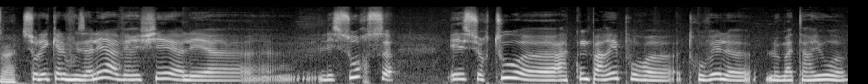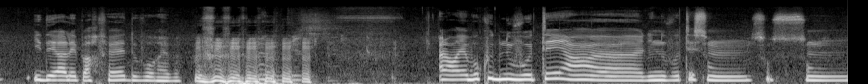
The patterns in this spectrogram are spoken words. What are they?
Ouais. sur lesquels vous allez, à vérifier euh, les, euh, les sources et surtout euh, à comparer pour trouver le, le matériau idéal et parfait de vos rêves. Alors il y a beaucoup de nouveautés, hein, les nouveautés sont, sont, sont,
